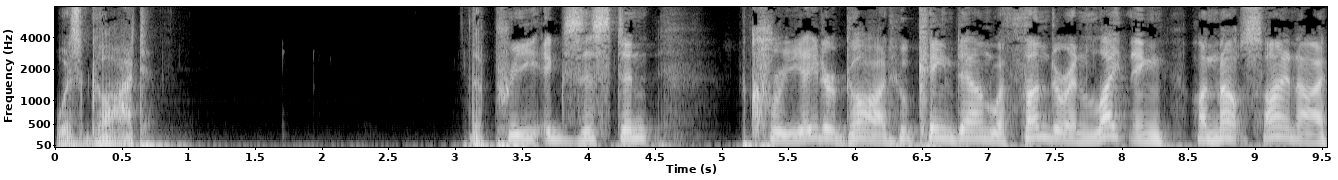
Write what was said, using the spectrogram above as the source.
was God. The pre existent creator God who came down with thunder and lightning on Mount Sinai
